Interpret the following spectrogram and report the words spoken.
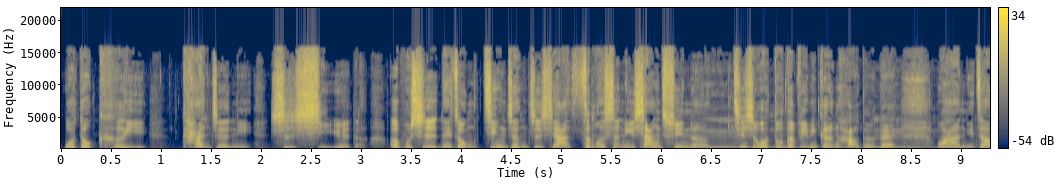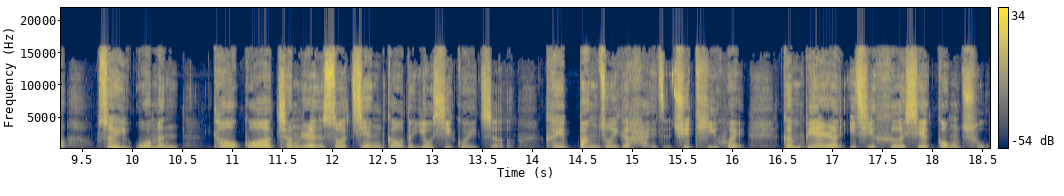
我都可以。看着你是喜悦的，而不是那种竞争之下，怎么是你上去呢？其实我读的比你更好，对不对？哇，你知道，所以我们透过成人所建构的游戏规则，可以帮助一个孩子去体会跟别人一起和谐共处，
